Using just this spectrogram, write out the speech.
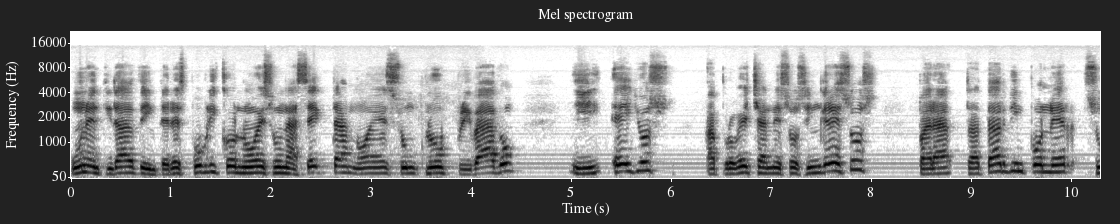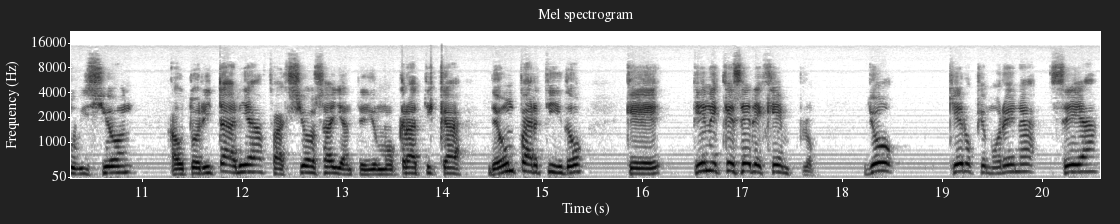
una entidad de interés público, no es una secta, no es un club privado y ellos aprovechan esos ingresos para tratar de imponer su visión autoritaria, facciosa y antidemocrática de un partido que tiene que ser ejemplo. Yo quiero que Morena sea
